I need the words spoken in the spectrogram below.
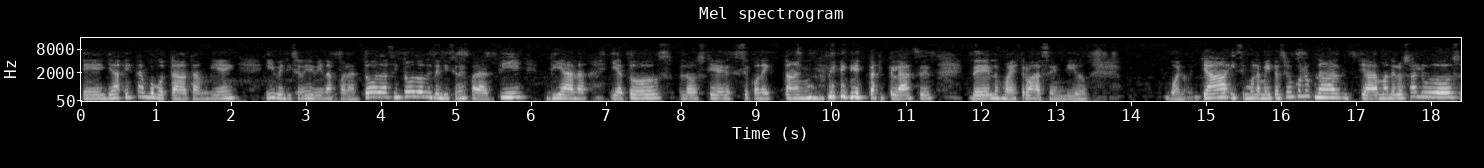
ella está en Bogotá también. Y bendiciones divinas para todas y todos. Y bendiciones para ti, Diana, y a todos los que se conectan en estas clases de los maestros ascendidos. Bueno, ya hicimos la meditación columnar, ya mandé los saludos.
